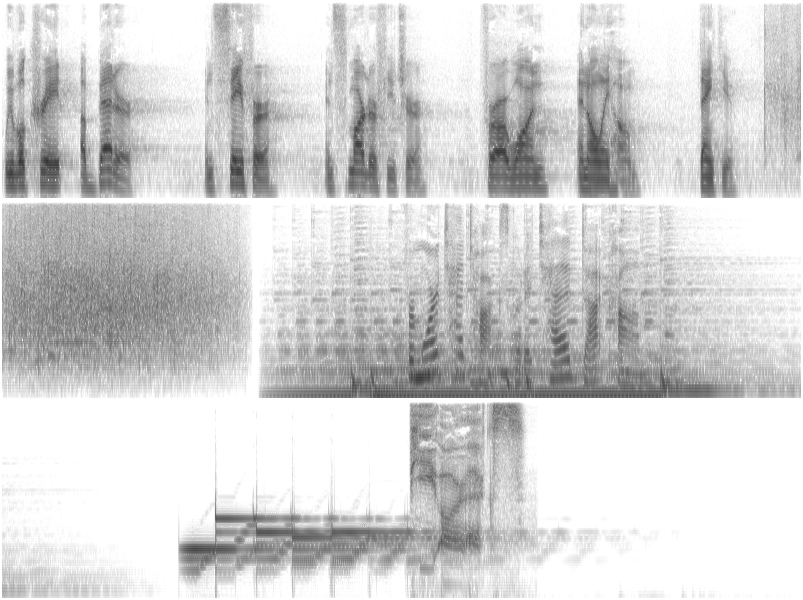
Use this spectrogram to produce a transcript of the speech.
we will create a better and safer and smarter future for our one and only home. Thank you. For more TED Talks, go to TED.com.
